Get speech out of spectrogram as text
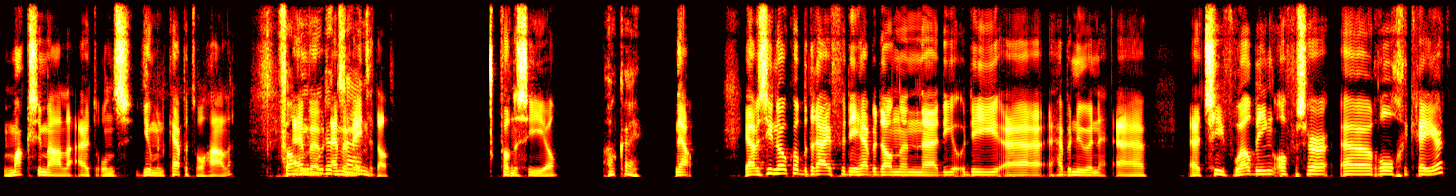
maximale uit ons human capital halen. Van en wie we, en we meten dat. Van de CEO. Oké. Ja. ja, we zien ook wel bedrijven die hebben dan een, uh, die, die uh, hebben nu een Chief Wellbeing Officer rol gecreëerd.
